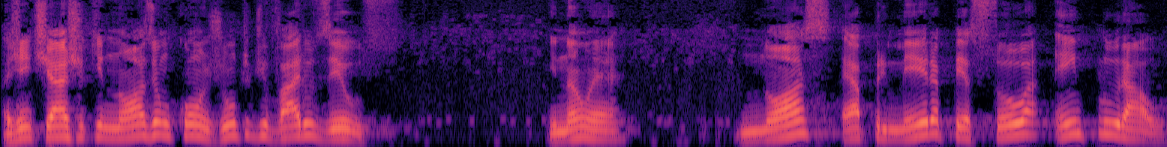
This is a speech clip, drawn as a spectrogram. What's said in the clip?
A gente acha que nós é um conjunto de vários eus. E não é. Nós é a primeira pessoa em plural.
